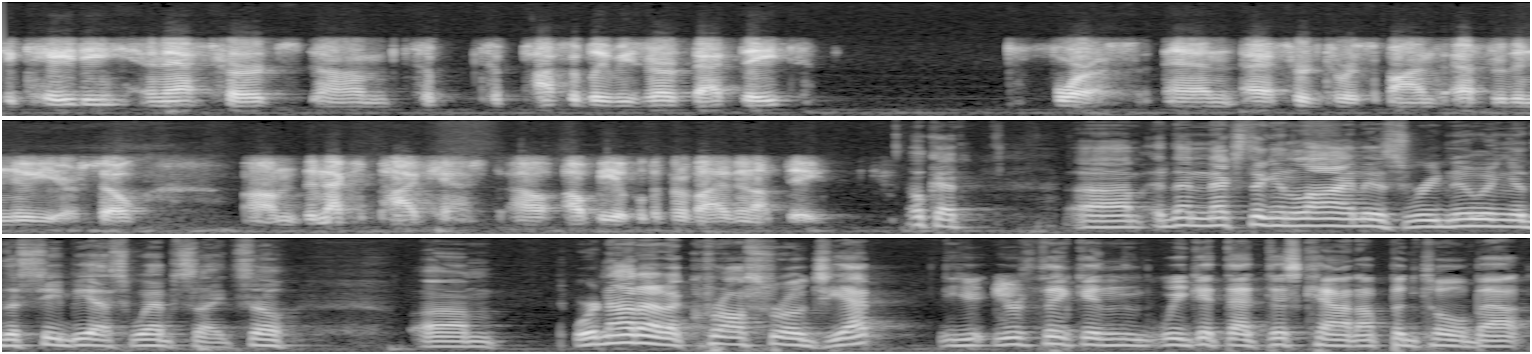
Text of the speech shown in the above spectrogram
to Katie and asked her um, to to possibly reserve that date for us, and asked her to respond after the new year. So. Um, the next podcast, I'll, I'll be able to provide an update. Okay. Um, and then next thing in line is renewing of the CBS website. So um, we're not at a crossroads yet. You- You're thinking we get that discount up until about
